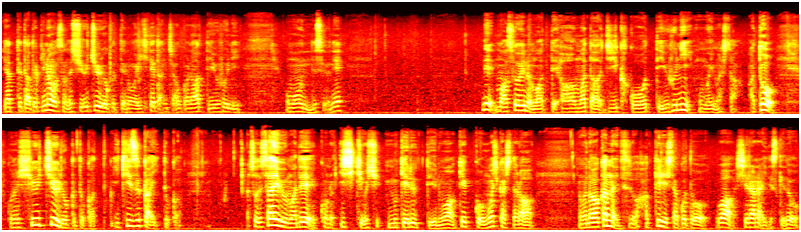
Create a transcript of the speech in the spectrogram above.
やってた時のその集中力っていうのが生きてたんちゃうかなっていうふうに思うんですよね。でまあそういうのもあってああまた字書こうっていうふうに思いました。あとこの集中力とか息遣いとかそういう細部までこの意識を向けるっていうのは結構もしかしたらまだ分かんないですよ。はっきりしたことは知らないですけど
